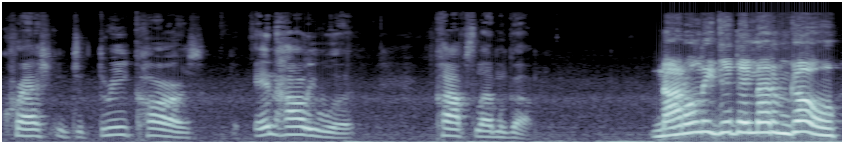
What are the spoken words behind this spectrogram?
Crashed into three cars in Hollywood. Cops let him go. Not only did they let him go,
